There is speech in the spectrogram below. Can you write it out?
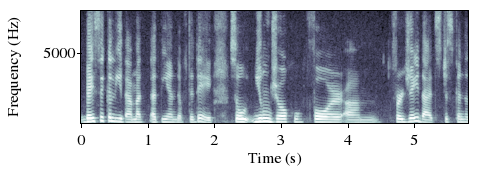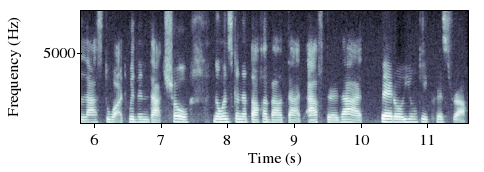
basically them at, at the end of the day. So yung joke for um for Jada, it's just gonna last what within that show. No one's gonna talk about that after that. Pero yung kay Chris Rock,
